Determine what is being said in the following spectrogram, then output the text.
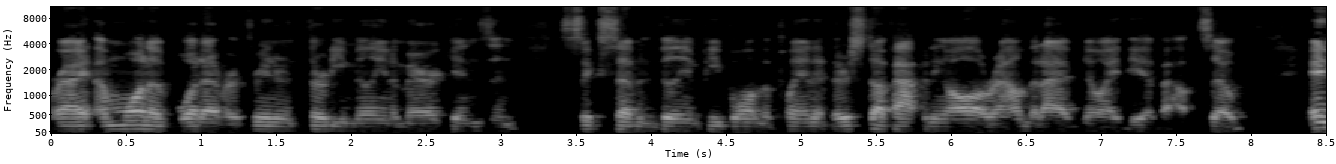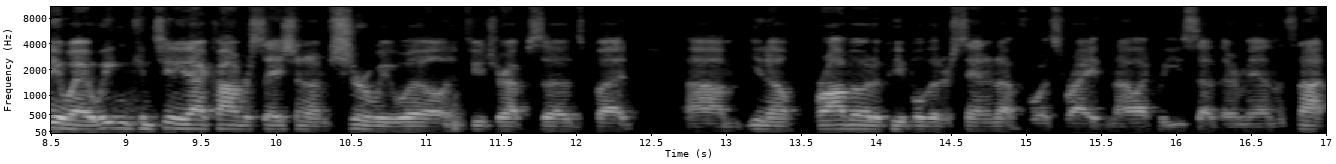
right? I'm one of whatever 330 million Americans and six, seven billion people on the planet. There's stuff happening all around that I have no idea about. So anyway, we can continue that conversation. I'm sure we will in future episodes, but um, you know, bravo to people that are standing up for what's right. And I like what you said there, man. It's not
